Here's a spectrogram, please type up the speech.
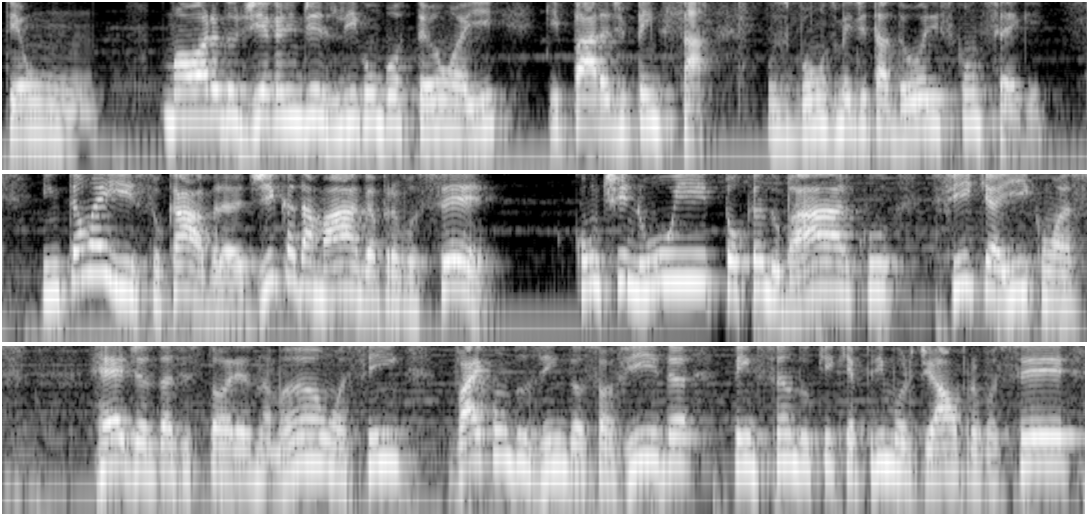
ter um, uma hora do dia que a gente desliga um botão aí e para de pensar. Os bons meditadores conseguem. Então é isso, cabra. Dica da maga para você: continue tocando o barco, fique aí com as rédeas das histórias na mão, assim, vai conduzindo a sua vida, pensando o que, que é primordial para você,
